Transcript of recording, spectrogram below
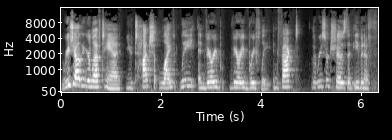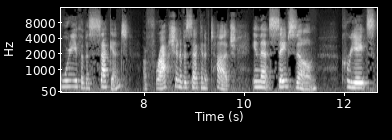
you reach out with your left hand, you touch lightly and very, very briefly. In fact, the research shows that even a 40th of a second, a fraction of a second of touch in that safe zone creates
